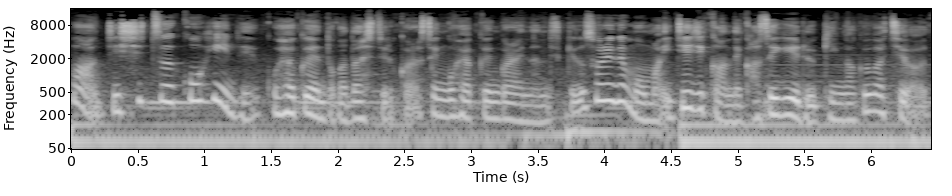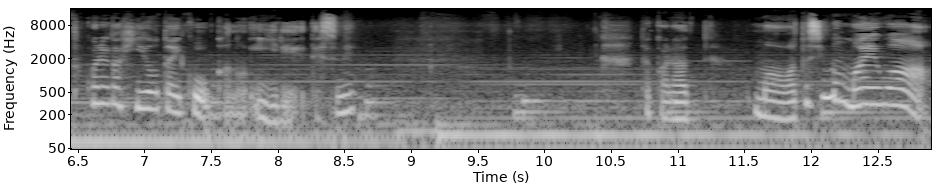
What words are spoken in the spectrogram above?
まあ実質コーヒーで500円とか出してるから1500円ぐらいなんですけどそれでもまあ1時間で稼げる金額が違うと。これが費用対効果のいい例ですね。だからまあ私も前は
